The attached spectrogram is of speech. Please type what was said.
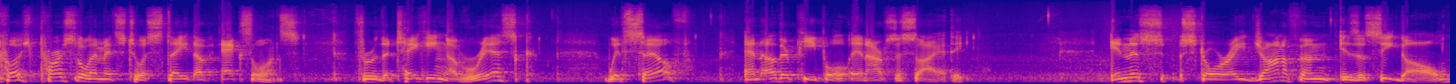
push personal limits to a state of excellence through the taking of risk with self and other people in our society. In this story, Jonathan is a seagull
